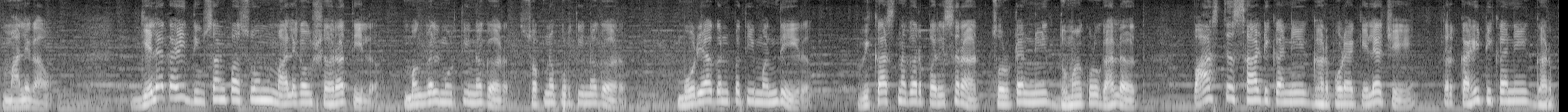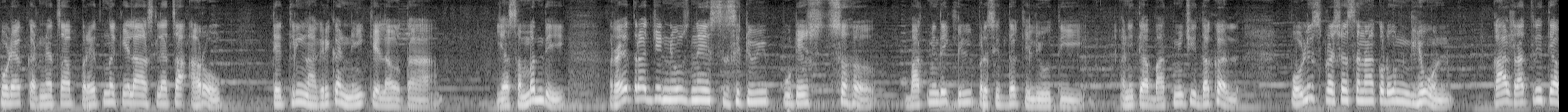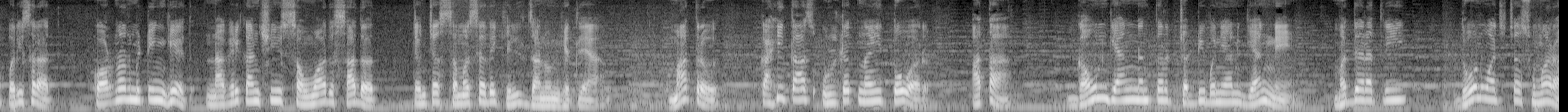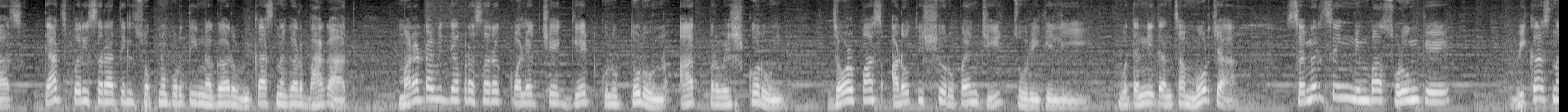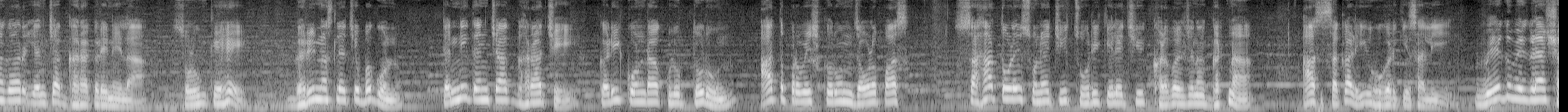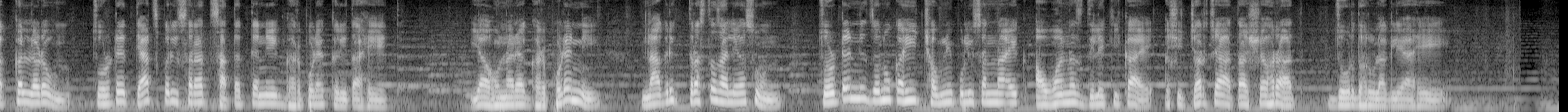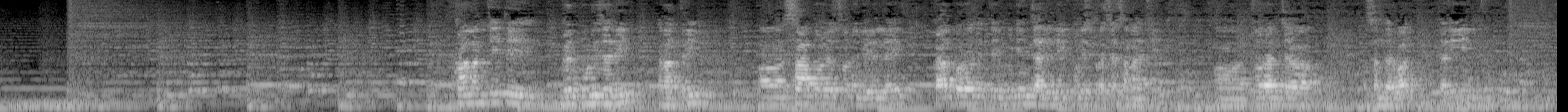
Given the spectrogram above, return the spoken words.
मालेगाव. गेल्या काही दिवसांपासून मालेगाव शहरातील मंगलमूर्ती नगर स्वप्नपूर्ती नगर मोर्या गणपती मंदिर विकासनगर परिसरात चोरट्यांनी धुमाकूळ घालत पाच ते सहा ठिकाणी घरफोड्या केल्याचे तर काही ठिकाणी घरफोड्या करण्याचा प्रयत्न केला असल्याचा आरोप तेथील नागरिकांनी केला होता. यासंबंधी रयत राज्य न्यूजने सी सी टी व्ही फुटेजसह बातमी देखील प्रसिद्ध केली होती. आणि त्या बातमीची दखल पोलीस प्रशासनाकडून घेऊन काल रात्री त्या परिसरात कॉर्नर मिटिंग घेत नागरिकांशी संवाद साधत त्यांच्या समस्या देखील जाणून घेतल्या. मात्र काही तास उलटत नाही तोवर आता गाऊन गँगनंतर चड्डी बनियान गँगने मध्यरात्री दोन वाजेच्या सुमारास त्याच परिसरातील स्वप्नपूर्ती नगर विकासनगर भागात मराठा विद्याप्रसारक कॉलेजचे गेट कुलूप तोडून आत प्रवेश करून जवळपास अडोतीसशे रुपयांची चोरी केली व त्यांनी त्यांचा मोर्चा समीर सिंग निंबा सोळुंके विकासनगर यांच्या घराकडे नेला. सोळुंके हे घरी नसल्याचे बघून त्यांनी त्यांच्या घराचे कडीकोंडा कुलूप तोडून आत प्रवेश करून जवळपास सहा तोळे सोन्याची चोरी केल्याची खळबळजनक घटना आज सकाळी उघडकीस आली. वेगवेगळ्या शक्कल लढवून चोरटे त्याच परिसरात सातत्याने घरफोड्या करीत आहेत. या होणाऱ्या घरफोड्यांनी नागरिक त्रस्त झाले असून चोरट्यांनी जणू काही छावणी पोलिसांना एक आव्हानच दिले की काय अशी चर्चा आता शहरात जोर धरू लागली आहे. काल आमच्या इथे घरफोडी झाली रात्री सात वेळेस सोनं गेलेलं आहे. काल परवा तिथे मिटिंग झालेली पोलीस प्रशासनाची चोरांच्या संदर्भात. तरी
